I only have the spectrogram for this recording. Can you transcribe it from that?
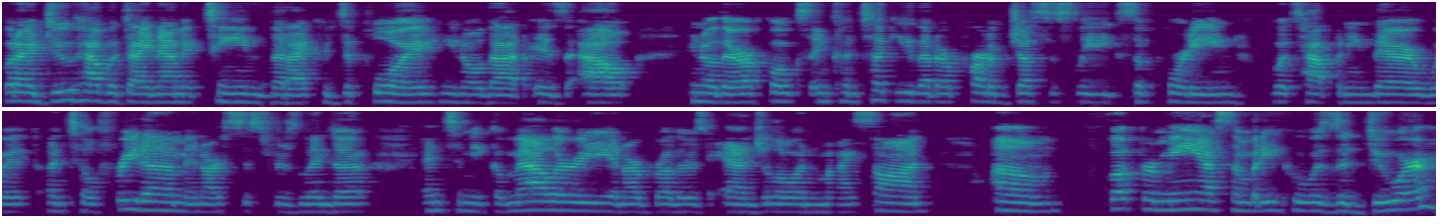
but I do have a dynamic team that I could deploy, you know, that is out. You know, there are folks in Kentucky that are part of Justice League supporting what's happening there with Until Freedom and our sisters Linda and Tamika Mallory and our brothers Angelo and Mysonne. Um, but for me, as somebody who is a doer,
